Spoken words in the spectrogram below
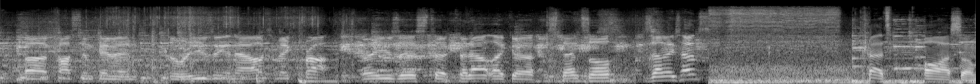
My uh, costume came in. So we're using it now to make prop. I'm gonna use this to cut out like a stencil. Does that make sense? That's awesome.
